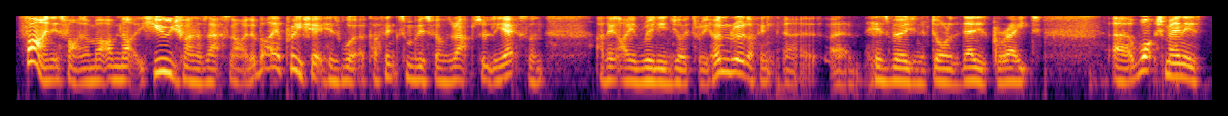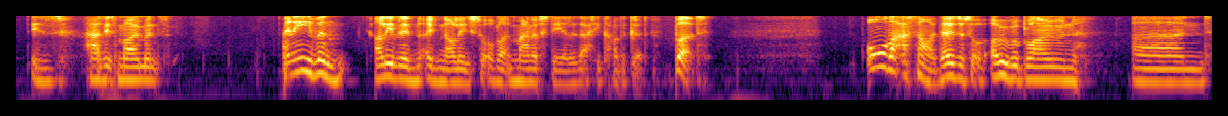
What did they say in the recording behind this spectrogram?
Fine, it's fine. I'm not, I'm not a huge fan of Zack Snyder, but I appreciate his work. I think some of his films are absolutely excellent. I think I really enjoy 300. I think uh, um, his version of Dawn of the Dead is great. Uh, Watchmen is is has its moments, and even I'll even acknowledge sort of like Man of Steel is actually kind of good. But all that aside, those are sort of overblown, and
